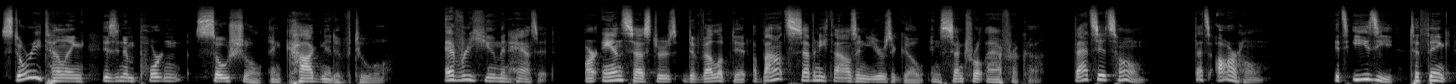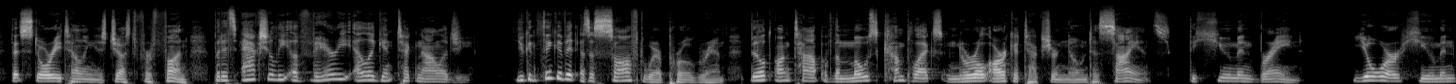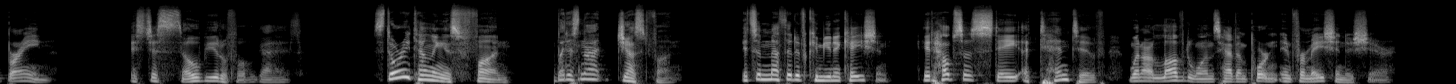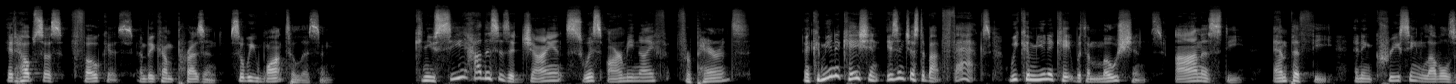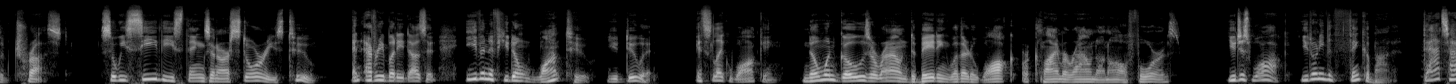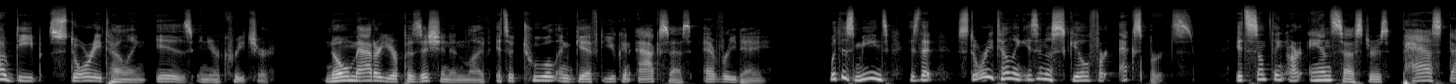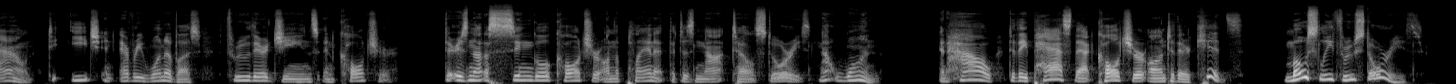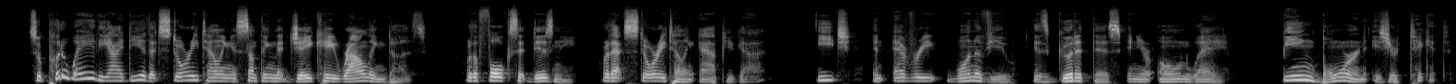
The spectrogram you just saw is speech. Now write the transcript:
Storytelling is an important social and cognitive tool. Every human has it. Our ancestors developed it about 70,000 years ago in Central Africa. That's its home. That's our home. It's easy to think that storytelling is just for fun, but it's actually a very elegant technology. You can think of it as a software program built on top of the most complex neural architecture known to science the human brain. Your human brain. It's just so beautiful, guys. Storytelling is fun, but it's not just fun. It's a method of communication. It helps us stay attentive when our loved ones have important information to share. It helps us focus and become present so we want to listen. Can you see how this is a giant Swiss Army knife for parents? And communication isn't just about facts. We communicate with emotions, honesty, empathy, and increasing levels of trust. So we see these things in our stories too. And everybody does it. Even if you don't want to, you do it. It's like walking. No one goes around debating whether to walk or climb around on all fours. You just walk. You don't even think about it. That's how deep storytelling is in your creature. No matter your position in life, it's a tool and gift you can access every day. What this means is that storytelling isn't a skill for experts. It's something our ancestors passed down to each and every one of us through their genes and culture. There is not a single culture on the planet that does not tell stories, not one. And how do they pass that culture on to their kids? Mostly through stories. So put away the idea that storytelling is something that J.K. Rowling does, or the folks at Disney, or that storytelling app you got. Each and every one of you is good at this in your own way. Being born is your ticket.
